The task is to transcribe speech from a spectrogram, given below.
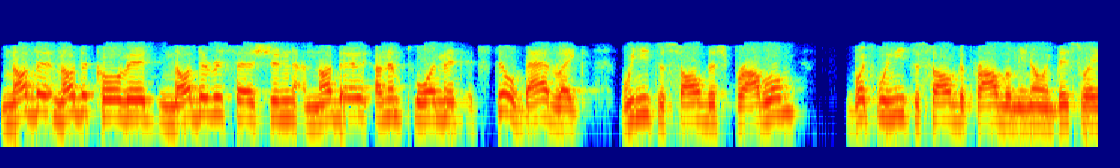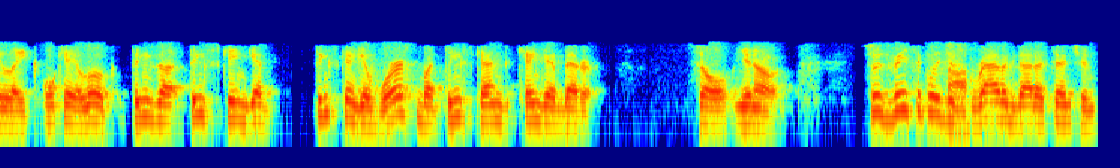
Not the not the COVID, not the recession, not the unemployment. It's still bad. Like we need to solve this problem, but we need to solve the problem, you know, in this way. Like okay, look, things are things can get things can get worse, but things can can get better. So you know, so it's basically just awesome. grabbing that attention.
